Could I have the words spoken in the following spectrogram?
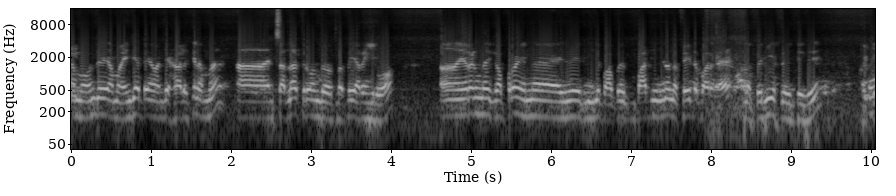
நம்ம வந்து நம்ம இந்தியா டைம் அஞ்சே ஹாலுக்கு நம்ம சல்லா திருவனந்தபுரத்தில் போய் இறங்கிடுவோம் இறங்குனதுக்கு அப்புறம் என்ன இது இருக்குன்னு பார்ப்போம் இப்போ பார்த்தீங்கன்னா அந்த ஃப்ளைட்டை பாருங்க. நல்ல பெரிய ஃப்ளைட் இது. ஓகே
